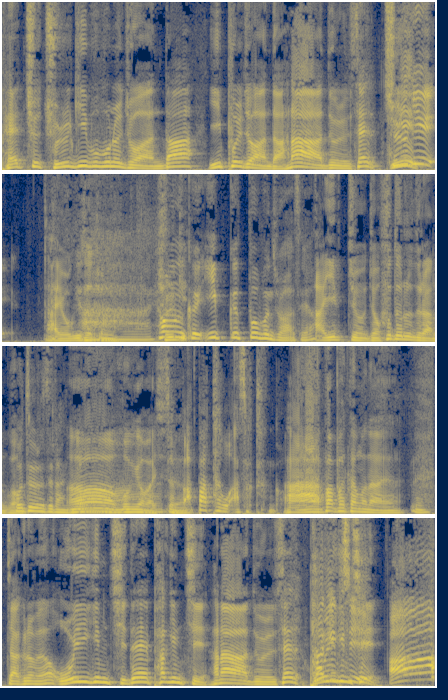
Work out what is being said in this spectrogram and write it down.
배추 줄기 부분을 좋아한다. 잎을 좋아한다. 하나, 둘, 셋. 줄기. 잎. 아 여기서 좀. 아, 형은 그 잎 끝부분 좋아하세요? 아, 잎 좀, 좀 후드르드한 거. 후드르드한 거. 아, 거기가 맛있어요. 빳빳하고 아삭한 거. 아, 빳빳한 거 나요. 네. 자, 그러면 오이김치 대 파김치. 하나, 둘, 셋. 파김치. 오이김치. 아!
